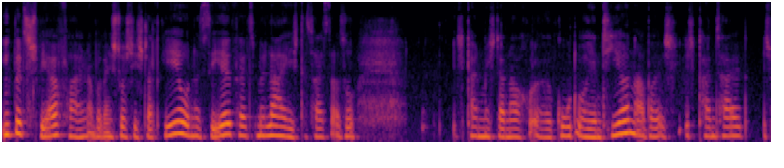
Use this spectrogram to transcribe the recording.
übelst schwer fallen, aber wenn ich durch die Stadt gehe und es sehe, fällt es mir leicht. Das heißt also, ich kann mich dann auch äh, gut orientieren, aber ich, ich kann es halt, ich,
